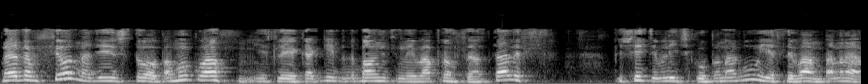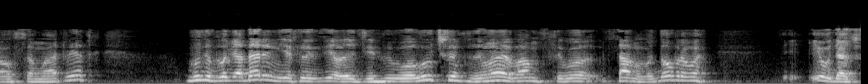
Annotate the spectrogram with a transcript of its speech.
На этом все. Надеюсь, что помог вам. Если какие-то дополнительные вопросы остались, пишите в личку «Помогу». Если вам понравился мой ответ, буду благодарен, если сделаете его лучше. Желаю вам всего самого доброго и удачи.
